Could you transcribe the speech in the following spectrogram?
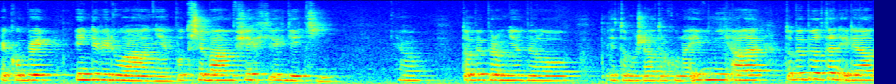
jakoby individuálně potřebám všech těch dětí. Jo. To by pro mě bylo, je to možná trochu naivní, ale to by byl ten ideál,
